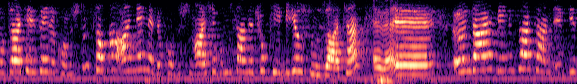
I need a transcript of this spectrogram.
Olcay teyzeyle konuştum. Sabah annenle de konuştum. Ayşe bunu sen de çok iyi biliyorsun zaten. Evet. Ee, Önder benim zaten e, biz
